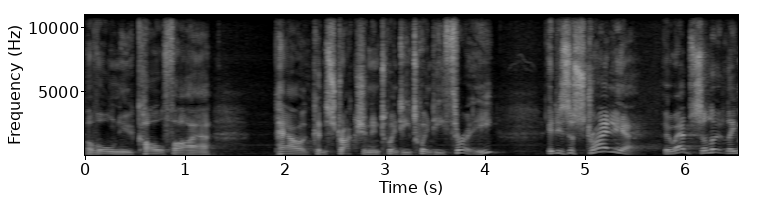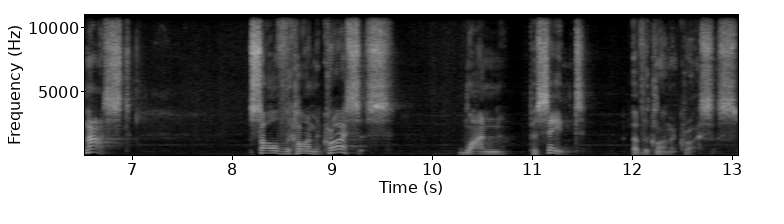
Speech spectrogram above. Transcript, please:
of all new coal fire power construction in 2023, it is Australia who absolutely must solve the climate crisis. 1% of the climate crisis.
